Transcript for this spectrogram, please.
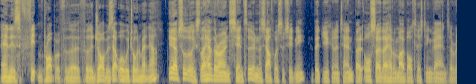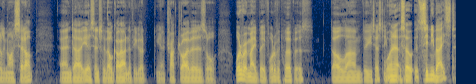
and is fit and proper for the for the job. Is that what we're talking about now? Yeah, absolutely. So they have their own centre in the southwest of Sydney that you can attend, but also they have a mobile testing van. It's a really nice setup, and uh, yeah, essentially they'll go out and if you've got you know truck drivers or whatever it may be for whatever purpose, they'll um, do your testing. Well, so it's Sydney based.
